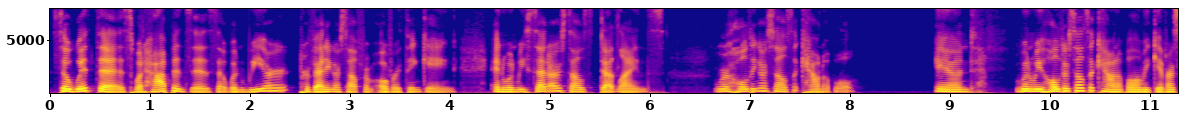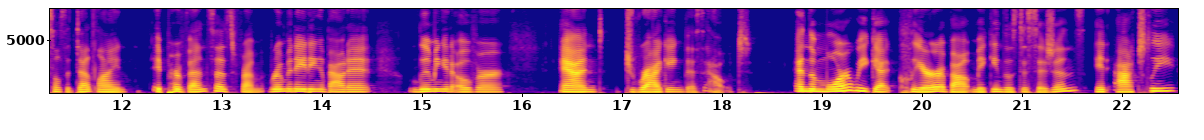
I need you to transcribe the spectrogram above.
So, with this, what happens is that when we are preventing ourselves from overthinking and when we set ourselves deadlines, we're holding ourselves accountable. And when we hold ourselves accountable and we give ourselves a deadline, it prevents us from ruminating about it, looming it over, and dragging this out. And the more we get clear about making those decisions, it actually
